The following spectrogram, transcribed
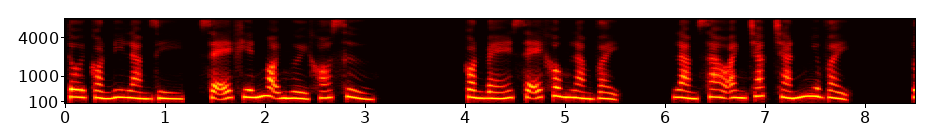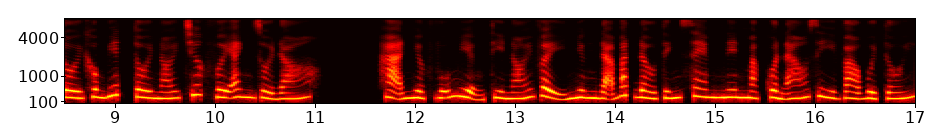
tôi còn đi làm gì, sẽ khiến mọi người khó xử. Con bé sẽ không làm vậy. Làm sao anh chắc chắn như vậy? Tôi không biết tôi nói trước với anh rồi đó. Hạ nhược vũ miệng thì nói vậy nhưng đã bắt đầu tính xem nên mặc quần áo gì vào buổi tối.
